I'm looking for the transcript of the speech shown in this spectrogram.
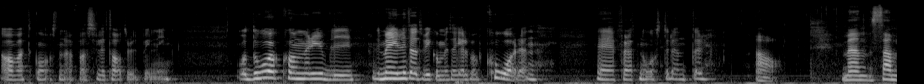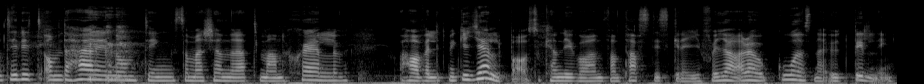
av att gå en sån här facilitatorutbildning. Och då kommer det ju bli, det är möjligt att vi kommer ta hjälp av kåren eh, för att nå studenter. Ja. Men samtidigt, om det här är någonting som man känner att man själv har väldigt mycket hjälp av så kan det ju vara en fantastisk grej att få göra och gå en sån här utbildning.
